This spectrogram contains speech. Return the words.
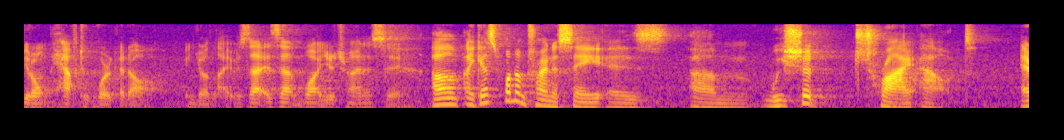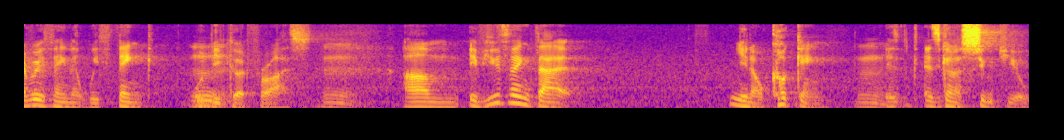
you don't have to work at all in your life. Is that is that what you're trying to say? Um, I guess what I'm trying to say is um, we should try out everything that we think would be Mm. good for us. Mm. Um, if you think that, you know, cooking Mm. is, is gonna suit you,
